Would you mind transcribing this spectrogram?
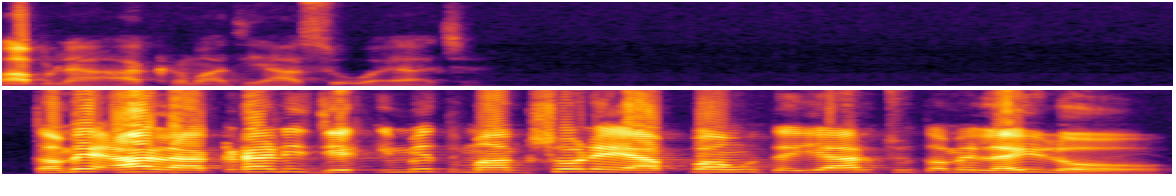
બાપના આંખમાંથી આંસુ વયા છે. તમે આ લાકડાની જે કિંમત માંગશો ને એ આપવા હું તૈયાર છું, તમે લઈ લો.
